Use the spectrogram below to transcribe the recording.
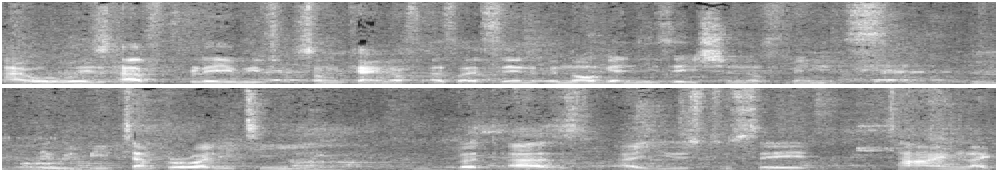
I always have play with some kind of, as I say, an organization of things. There will be temporality, but as I used to say, time like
